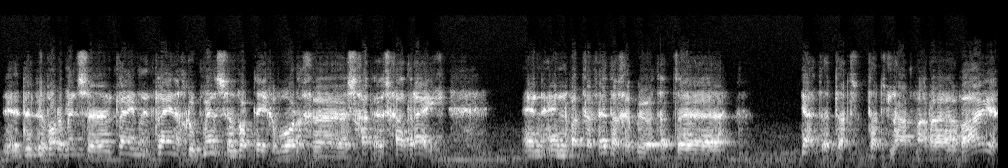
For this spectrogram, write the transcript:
Er worden mensen, een, klein, een kleine groep mensen wordt tegenwoordig uh, schat, schatrijk. En, en wat er verder gebeurt, dat, uh, ja, dat, dat, dat laat maar uh, waaien.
